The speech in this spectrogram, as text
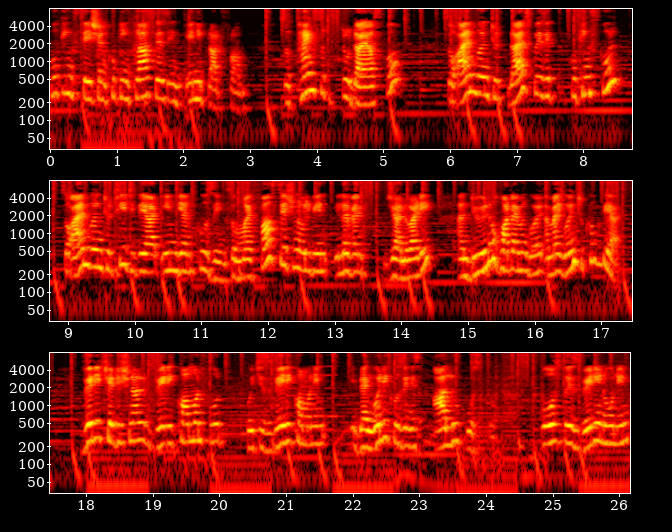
cooking session, cooking classes in any platform. So thanks to, Diaspo. So I am going to, Diaspo is a cooking school. So I am going to teach their Indian cuisine. So my first session will be in 11th January. And do you know what I'm going, am I going to cook there? Very traditional, very common food, which is very common in Bengali cuisine is aloo posto. Posto is very known in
